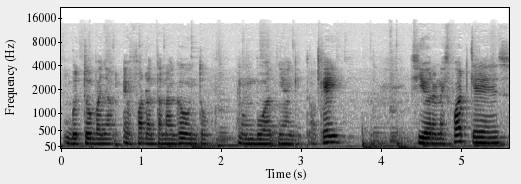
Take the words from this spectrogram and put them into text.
butuh banyak effort dan tenaga untuk membuatnya gitu oke okay? see you on the next podcast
